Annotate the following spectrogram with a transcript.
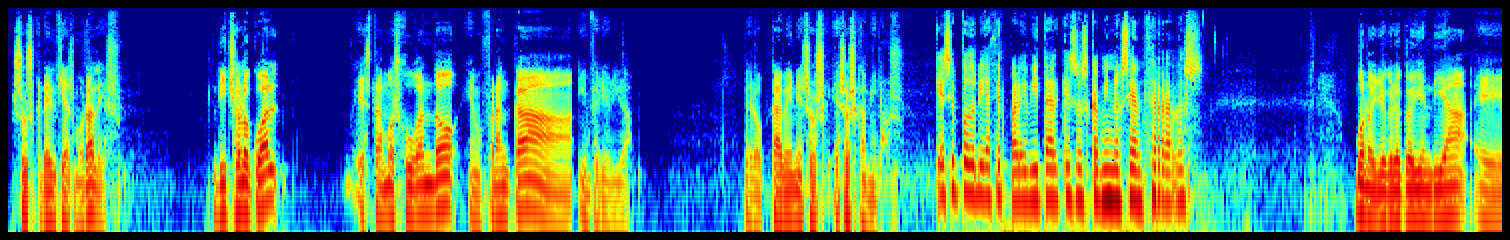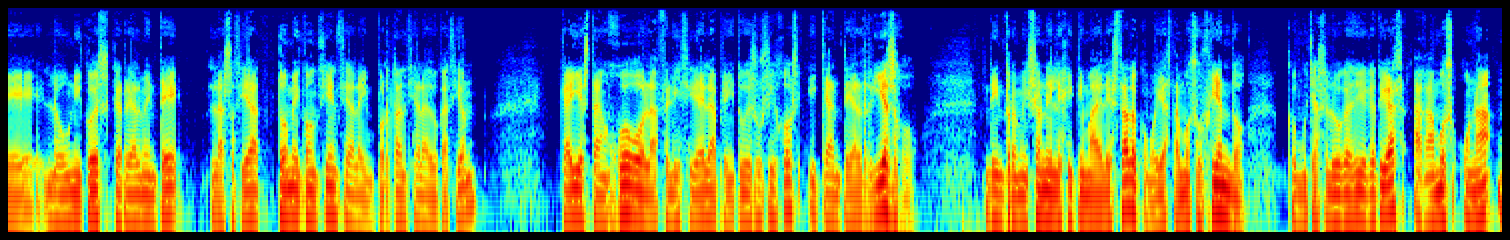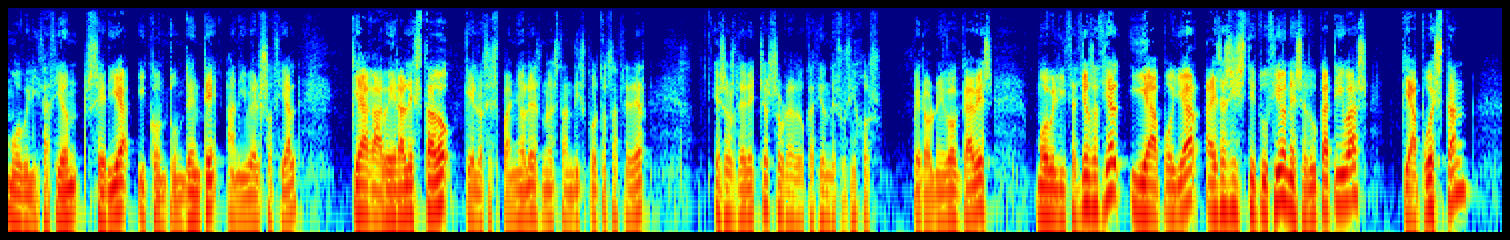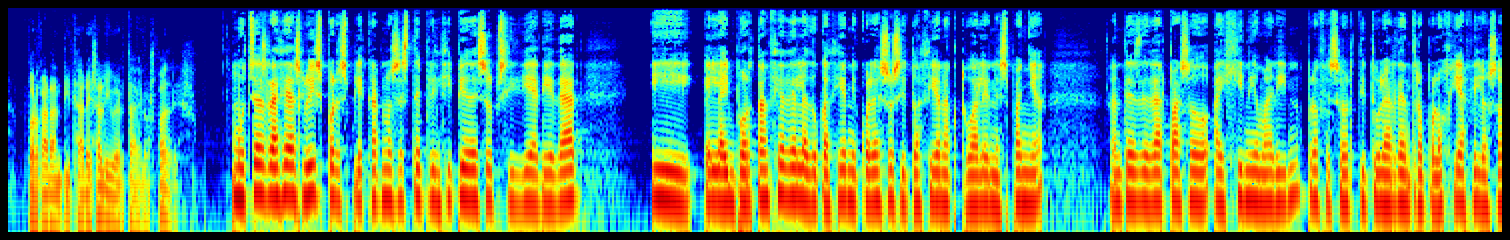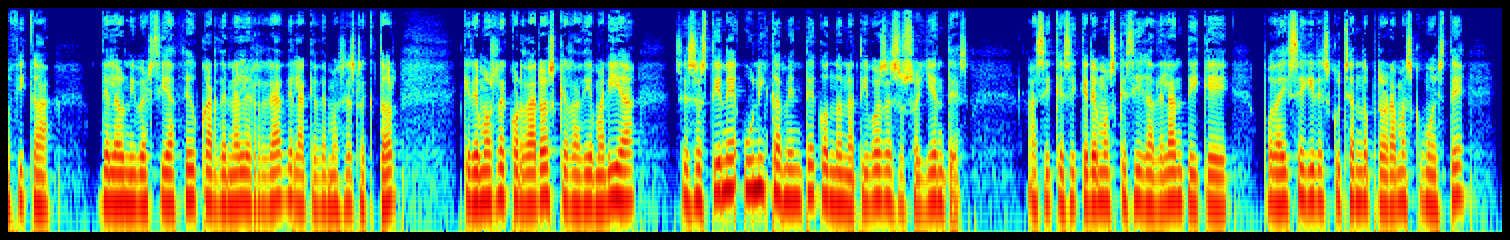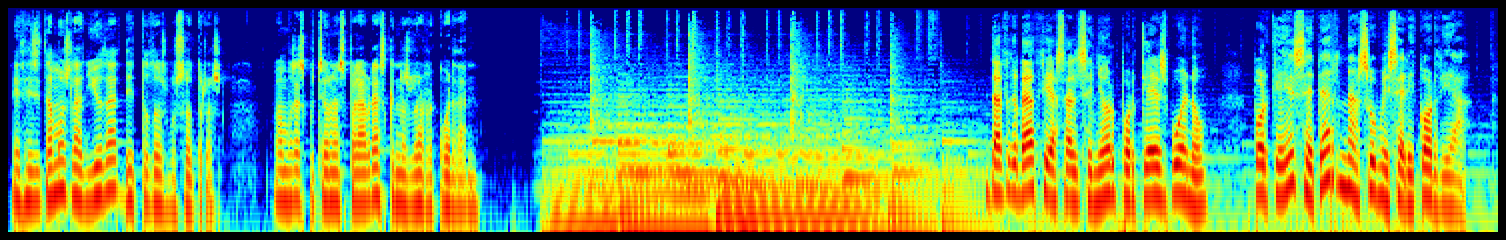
sus creencias morales. Dicho lo cual, estamos jugando en franca inferioridad. Pero caben esos, esos caminos. ¿Qué se podría hacer para evitar que esos caminos sean cerrados? Bueno, yo creo que hoy en día eh, lo único es que realmente la sociedad tome conciencia de la importancia de la educación, que ahí está en juego la felicidad y la plenitud de sus hijos y que ante el riesgo de intromisión ilegítima del Estado, como ya estamos sufriendo con muchas educativas, hagamos una movilización seria y contundente a nivel social que haga ver al Estado que los españoles no están dispuestos a ceder esos derechos sobre la educación de sus hijos. Pero lo único que cabe es movilización social y apoyar a esas instituciones educativas que apuestan por garantizar esa libertad de los padres. Muchas gracias, Luis, por explicarnos este principio de subsidiariedad y la importancia de la educación y cuál es su situación actual en España. Antes de dar paso a Higinio Marín, profesor titular de Antropología Filosófica de la Universidad CEU Cardenal Herrera, de la que además es rector, queremos recordaros que Radio María se sostiene únicamente con donativos de sus oyentes. Así que si queremos que siga adelante y que podáis seguir escuchando programas como este, necesitamos la ayuda de todos vosotros. Vamos a escuchar unas palabras que nos lo recuerdan. Dad gracias al Señor porque es bueno, porque es eterna su misericordia.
